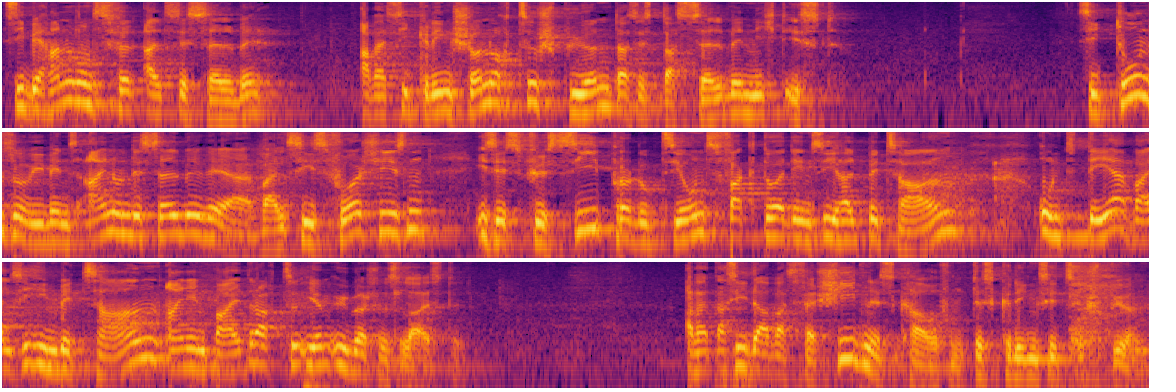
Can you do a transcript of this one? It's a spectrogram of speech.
Sie behandeln es als dasselbe, aber sie kriegen schon noch zu spüren, dass es dasselbe nicht ist. Sie tun so, wie wenn es ein und dasselbe wäre. Weil sie es vorschießen, ist es für sie Produktionsfaktor, den sie halt bezahlen und der, weil sie ihn bezahlen, einen Beitrag zu ihrem Überschuss leistet. Aber dass sie da was Verschiedenes kaufen, das kriegen sie zu spüren.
